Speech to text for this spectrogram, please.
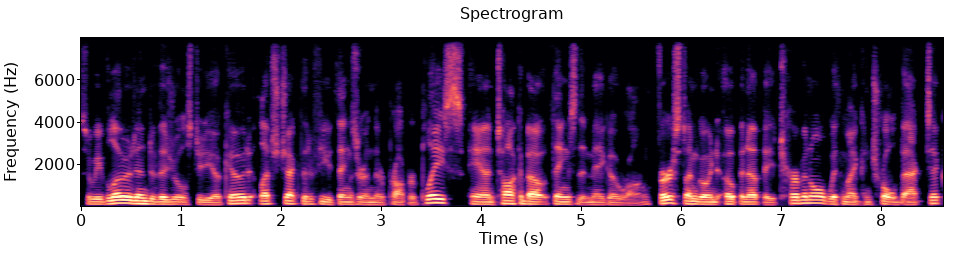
So we've loaded into Visual Studio Code. Let's check that a few things are in their proper place and talk about things that may go wrong. First, I'm going to open up a terminal with my control backtick.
